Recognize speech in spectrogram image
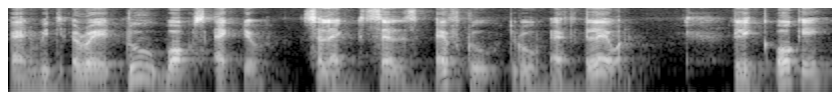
and with the array 2 box active, select cells F2 through F11. Click OK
